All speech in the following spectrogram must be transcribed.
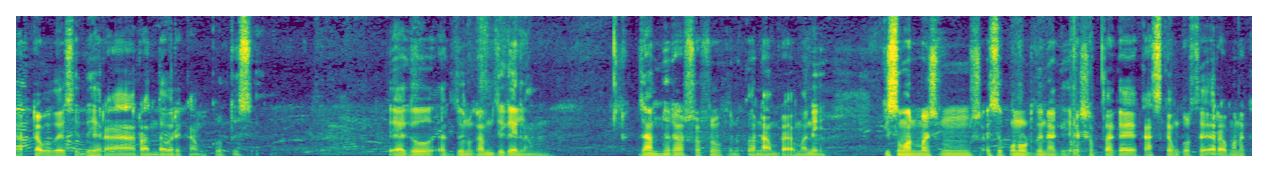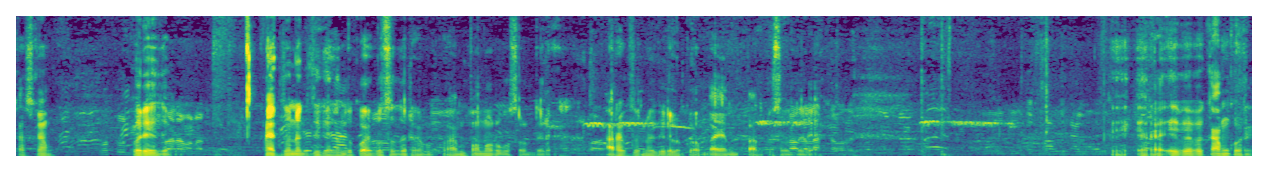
আটটা বাজাইছি দেহেরা রান্দাবারে কাম করতেছে। তো আগেও একজন আমি জিগাইলাম যে আপনারা সবসময় কেন? কারণ আমরা মানে কিছুমান মানুষ এসে পনেরো দিন আগে এক সপ্তাহ আগে কাজ কাম করছে, এরা মানে কাজ কাম করে যাবে একজন এক গেলাম তো কয় বছর ধরে? আমি পনেরো বছর ধরে। আর একজন গেলাম ভাই, আমি পাঁচ বছর ধরে। এরা এইভাবে কাম করে।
